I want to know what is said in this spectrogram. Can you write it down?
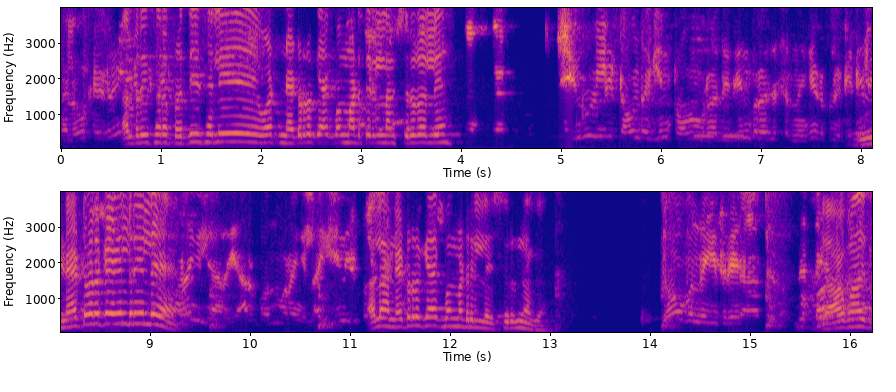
ಹಲೋ ಹೇಳ್ರಿ. ಅಲ್ರಿ ಸರ್ ಪ್ರತಿ ಸಲ ಒಟ್ ನೆಟ್ವರ್ಕ್ ಯಾಕೆ ಬಂದ್ ಮಾಡ್ತಿರಲಿಲ್ಲ ನಮ್ ಶಿರೂರಲ್ಲಿ? ಶಿರು ಇಲ್ಲಿ ಟೌನ್ ದಾಗ ಏನ್ ಪ್ರಾಬ್ಲಮ್ ಬರೋದು ಇದೇನ್ ಬರೋದು ಸರ್ ನಂಗೆ ನೆಟ್ವರ್ಕ್ ಇಲ್ರಿ ಇಲ್ಲಿ? ಮಾಡಂಗಿಲ್ಲ ಯಾರು ಯಾರು ಬಂದ್ ಮಾಡಂಗಿಲ್ಲ ಏನ್ ಅಲ್ಲ ನೆಟ್ವರ್ಕ್ ಯಾಕೆ ಬಂದ್ ಮಾಡ್ರಿ ಇಲ್ಲಿ ಶಿರೂರ್ನಾಗ? ಯಾವ ಬಂದಾಗಿದ್ರಿ ಯಾವ ಬಂದ್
